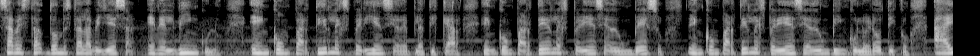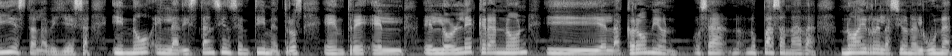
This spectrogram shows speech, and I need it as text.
¿Sabes dónde está la belleza? En el vínculo, en compartir la experiencia de platicar, en compartir la experiencia de un beso, en compartir la experiencia de un vínculo erótico. Ahí está la belleza y no en la distancia en centímetros entre el, el olecranon y el acromion. O sea, no, pasa nada, no hay relación alguna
